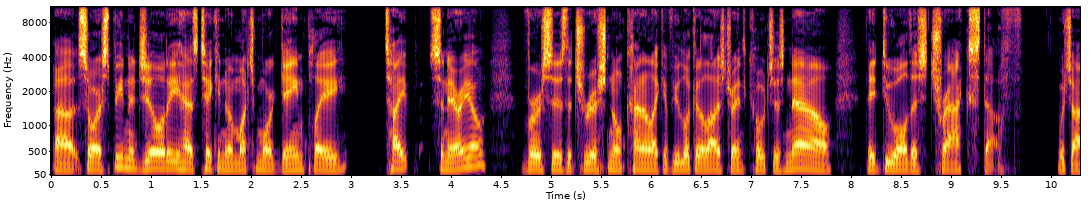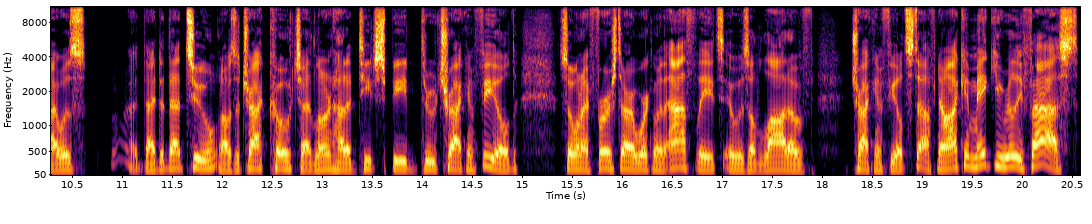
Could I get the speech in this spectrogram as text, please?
Uh, so our speed and agility has taken to a much more gameplay type scenario versus the traditional kind of like if you look at a lot of strength coaches now, they do all this track stuff, which I was I did that too. I was a track coach. I learned how to teach speed through track and field. So when I first started working with athletes, it was a lot of track and field stuff. Now I can make you really fast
